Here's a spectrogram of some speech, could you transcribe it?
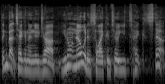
Think about taking a new job. You don't know what it's like until you take a step.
